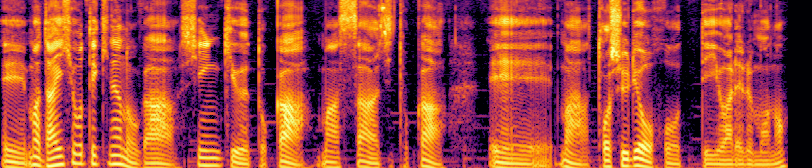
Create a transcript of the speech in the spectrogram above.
えー、まあ、代表的なのが鍼灸とかマッサージとか、えー、まあ都市療法って言われるもの、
